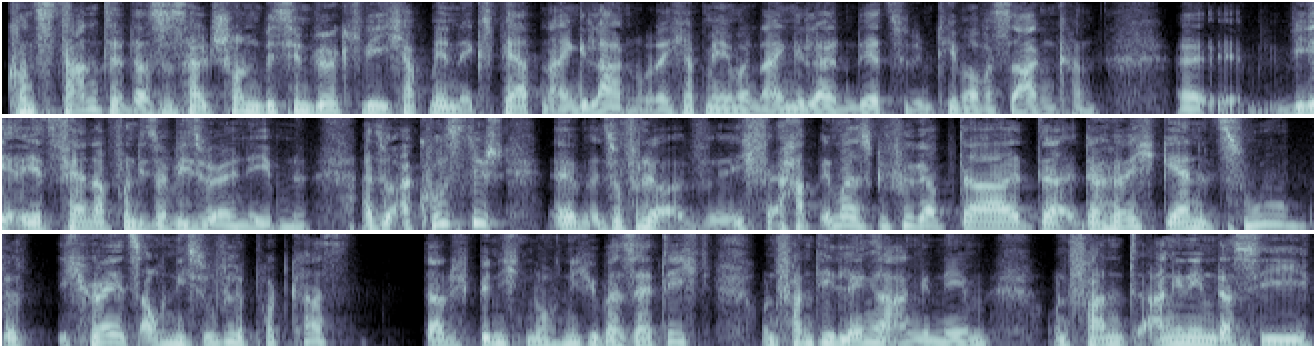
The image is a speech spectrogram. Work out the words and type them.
Konstante, dass es halt schon ein bisschen wirkt wie, ich habe mir einen Experten eingeladen oder ich habe mir jemanden eingeladen, der zu dem Thema was sagen kann. Äh, wie, jetzt fernab von dieser visuellen Ebene. Also akustisch, äh, so von der, ich habe immer das Gefühl gehabt, da, da, da höre ich gerne zu. Ich höre jetzt auch nicht so viele Podcasts, dadurch bin ich noch nicht übersättigt und fand die Länge angenehm und fand angenehm, dass sie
